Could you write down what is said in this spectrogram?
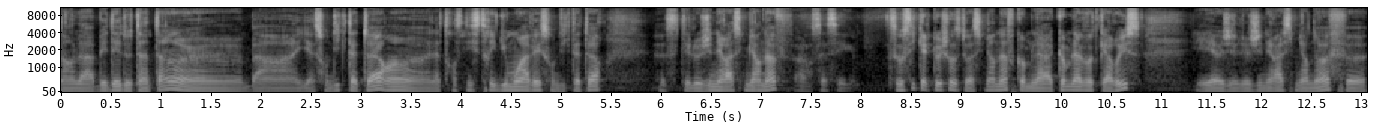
dans la BD de Tintin, bah, il y a son dictateur, hein, la Transnistrie du moins avait son dictateur, c'était le général Smirnov. Alors ça c'est c'est aussi quelque chose, tu vois, Smirnov comme la comme la vodka russe. Et euh, le général Smirnov euh,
